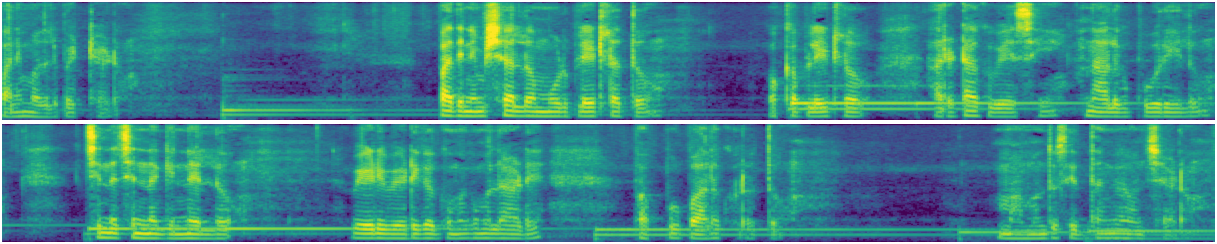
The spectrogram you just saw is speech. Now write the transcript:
పని మొదలుపెట్టాడు. పది నిమిషాల్లో మూడు ప్లేట్లతో ఒక ప్లేట్లో అరిటాకు వేసి నాలుగు పూరీలు చిన్న చిన్న గిన్నెల్లో వేడి వేడిగా గుమగుమలాడే పప్పు పాలకూరతో మా ముందు సిద్ధంగా ఉంచాడు.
